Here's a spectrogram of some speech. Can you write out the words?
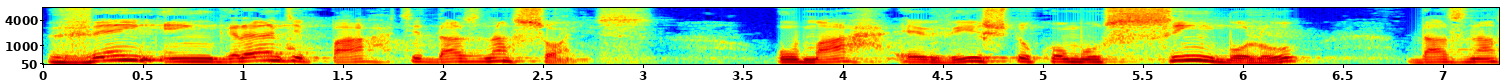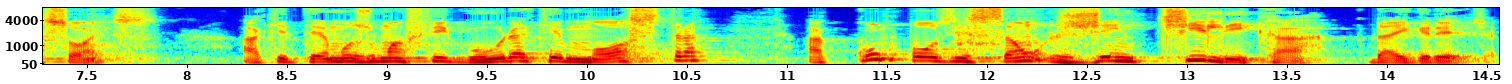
vem em grande parte das nações. O mar é visto como símbolo das nações. Aqui temos uma figura que mostra a composição gentílica da igreja.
